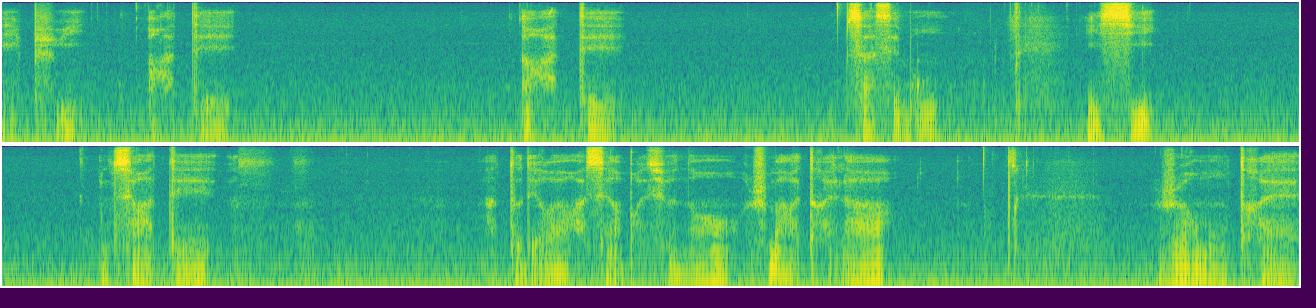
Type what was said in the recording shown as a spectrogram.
Et puis raté. Raté. Ça c'est bon. Ici, c'est raté. Un taux d'erreur assez impressionnant. Je m'arrêterai là. Je remonterai.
